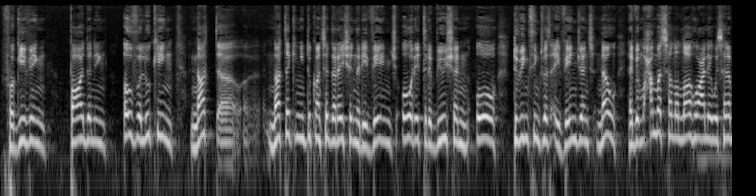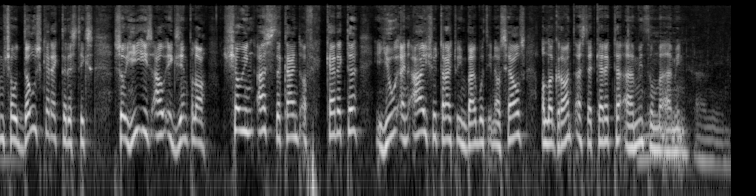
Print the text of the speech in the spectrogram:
forgiving, pardoning, overlooking, not uh, not taking into consideration revenge or retribution or doing things with a vengeance. No, Nabi Muhammad sallallahu alaihi wasallam showed those characteristics. So he is our exemplar, showing us the kind of character you and I should try to imbibe within ourselves. Allah grant us that character. Amin. Thumma amin. amin.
